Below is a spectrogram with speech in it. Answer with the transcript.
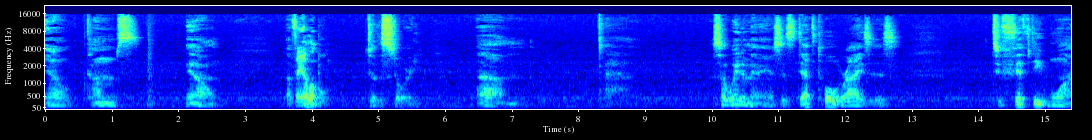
you know comes you know available to the story. Um, so wait a minute here. It says death toll rises to 51.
